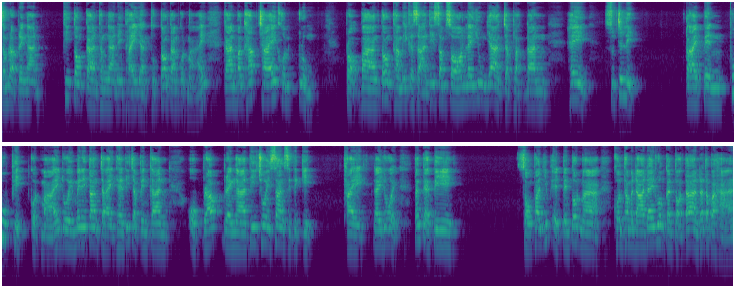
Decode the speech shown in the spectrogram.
สำหรับแรงงานที่ต้องการทำงานในไทยอย่างถูกต้องตามกฎหมาย การบังคับใช้คนกลุ่ม เปราะบางต้องทำเอกสารที่ซ้ำซ้อนและยุ่งยากจะผลักดัน ให้สุจริตกลายเป็นผู้ผิดกฎหมายโดยไม่ได้ตั้งใจ แทนที่จะเป็นการอบรับแรงงานที่ช่วยสร้างเศรษฐกิจไทยได้ด้วย ตั้งแต่ปี 2021 เป็นต้นมา คนธรรมดาได้ร่วมกันต่อต้านรัฐประหาร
